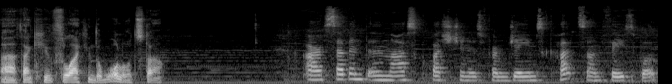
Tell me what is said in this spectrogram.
uh, thank you for liking the Warlord style. Our seventh and last question is from James Cuts on Facebook,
